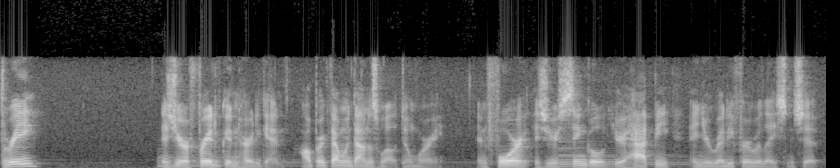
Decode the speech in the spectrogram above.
Three is you're afraid of getting hurt again. I'll break that one down as well, don't worry. And four is you're single, you're happy, and you're ready for a relationship.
